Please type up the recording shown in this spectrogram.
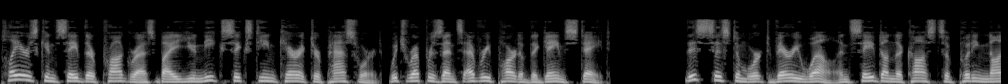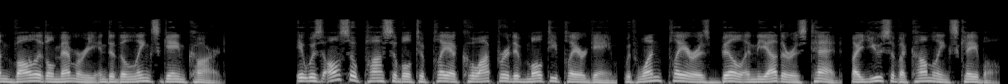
Players can save their progress by a unique 16-character password, which represents every part of the game's state. This system worked very well and saved on the costs of putting non-volatile memory into the Lynx game card. It was also possible to play a cooperative multiplayer game, with one player as Bill and the other as Ted, by use of a ComLynx cable.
